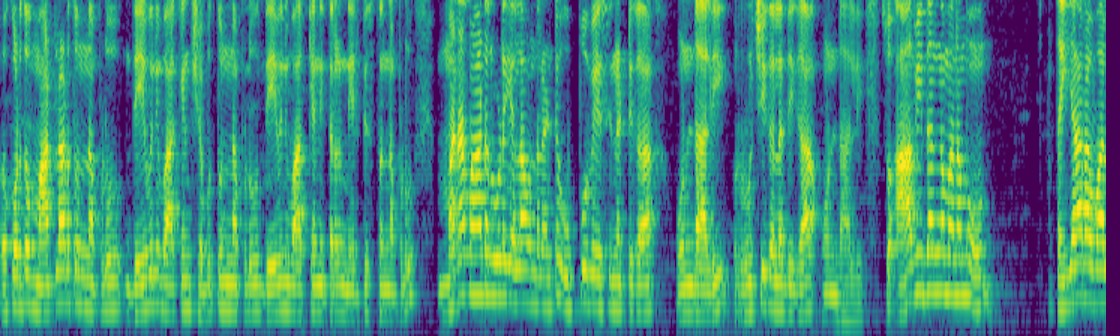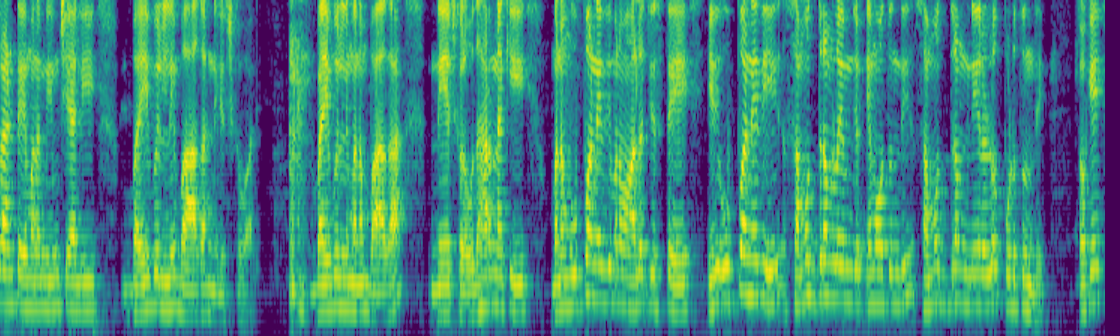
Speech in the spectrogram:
ఒకరితో మాట్లాడుతున్నప్పుడు దేవుని వాక్యం చెబుతున్నప్పుడు దేవుని వాక్యాన్ని ఇతరులకు నేర్పిస్తున్నప్పుడు మన మాటలు కూడా ఎలా ఉండాలంటే ఉప్పు వేసినట్టుగా ఉండాలి రుచిగలదిగా ఉండాలి. సో ఆ విధంగా మనము తయారవ్వాలంటే మనం ఏం చేయాలి? బైబిల్ని బాగా నేర్చుకోవాలి. బైబిల్ని మనం బాగా నేర్చుకోవాలి. ఉదాహరణకి మనం ఉప్పు అనేది మనం ఆలోచిస్తే ఇది ఉప్పు అనేది సముద్రంలో ఏం ఏమవుతుంది? సముద్రం నీళ్ళలో పుడుతుంది. ఓకే?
